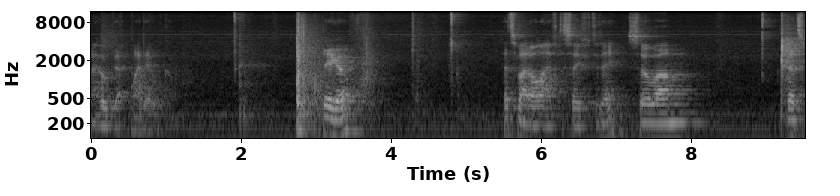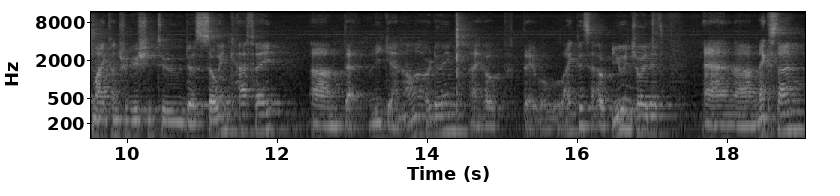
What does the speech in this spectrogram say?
I hope that my day will come. There you go. That's about all I have to say for today. So um, that's my contribution to the sewing cafe um, that Lieke and Hanne are doing. I hope they will like this. I hope you enjoyed it. And um, next time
